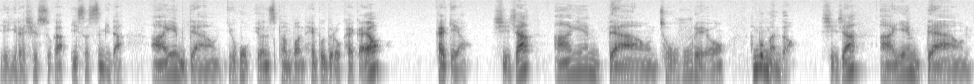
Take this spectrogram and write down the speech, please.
얘기를 하실 수가 있었습니다. I am down. 요거 연습 한번 해보도록 할까요? 갈게요. 시작. I am down. 저 우울해요. 한 번만 더. 시작. I am down.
